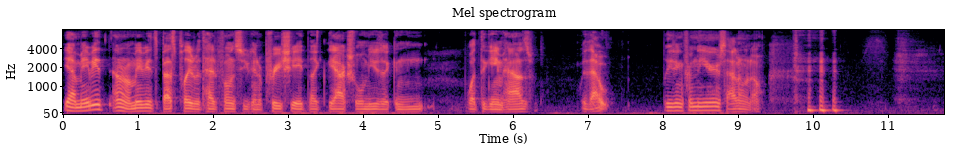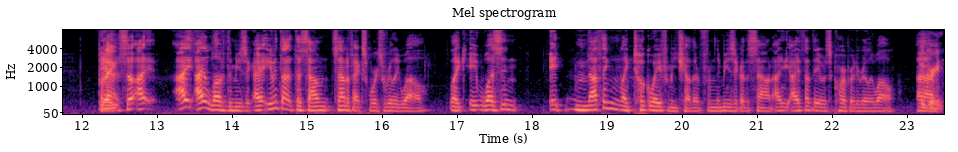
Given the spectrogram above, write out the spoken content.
Yeah, maybe I don't know. Maybe it's best played with headphones so you can appreciate like the actual music and what the game has without bleeding from the ears. I don't know. But yeah, I- so I, I I love the music. I even thought the sound sound effects worked really well. Like it wasn't it nothing like took away from each other from the music or the sound. I, I thought they was incorporated really well. Um, Agreed.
